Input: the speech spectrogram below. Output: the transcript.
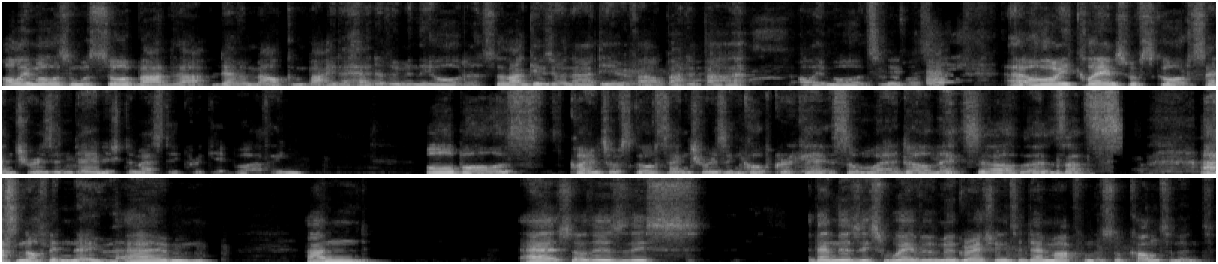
Ollie Mortensen was so bad that Devon Malcolm batted ahead of him in the order. So that gives you an idea of how bad a batter Ollie Mortensen was. Uh, although he claims to have scored centuries in Danish domestic cricket, but I think all bowlers claim to have scored centuries in club cricket somewhere, don't they? So that's that's, nothing new. Um, and uh, so there's this. Then there's this wave of immigration into Denmark from the subcontinent,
